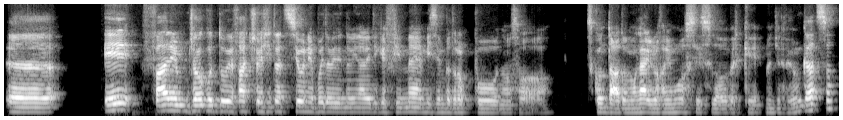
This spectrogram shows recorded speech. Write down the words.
eh, e fare un gioco dove faccio le citazioni e poi dovete indovinare di che film è mi sembra troppo, non so, scontato. Magari lo faremo lo stesso dopo perché non ce ne frega un cazzo.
